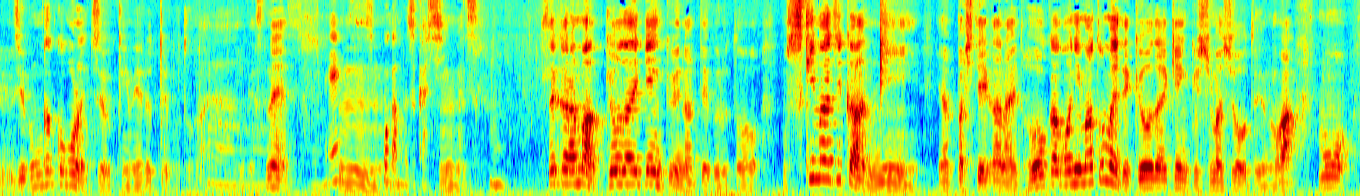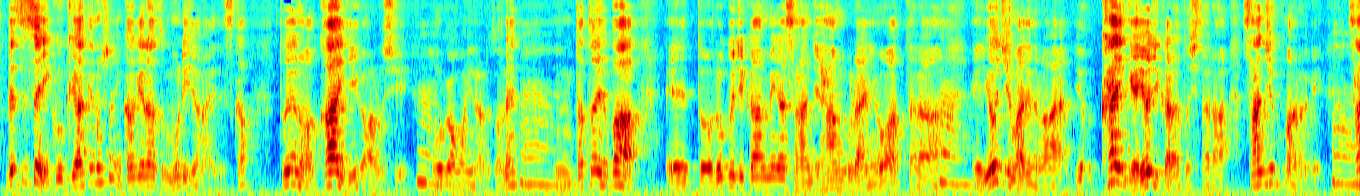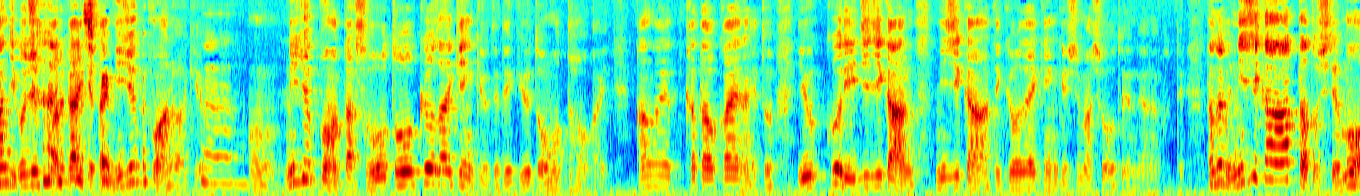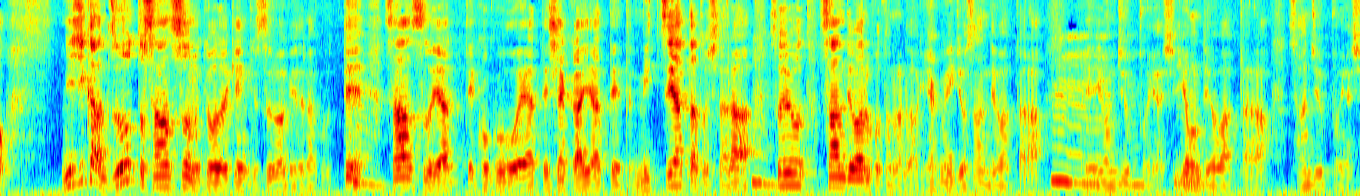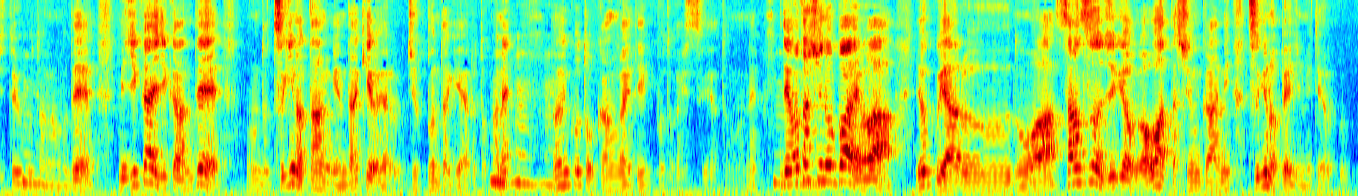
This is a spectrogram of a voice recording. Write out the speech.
自分が心に強く決めるということがいいですね。そうね。うん。そこが難しいです、うん。それからまあ兄弟研究になってくると隙間時間にやっぱしていかないと放課後にまとめて兄弟研究しましょうというのはもう別に育休明けの人に限らず無理じゃないですかというのは会議があるし、放課後になるとね、うん。例えば、えー、と6時間目が3時半ぐらいに終わったら、えー4時までの会議が4時からとしたら30分あるわけ、3時50分まで会議やったら 20分あるわけよ、うん。20分あったら相当教材研究ってできると思った方がいい。考え方を変えないとゆっくり1時間2時間あって教材研究しましょうというんではなくて例えば2時間あったとしても2時間ずっと算数の兄弟研究するわけじゃなくって、算数やって国語やって社会やってって3つやったとしたら、それを3で割ることになるわけ。120を3で割ったら、えー40分やし、4で終わったら30分やしということなので、短い時間でほんと次の単元だけをやる。10分だけやるとかね、そういうことを考えていくことが必要だと思うね、で私の場合はよくやるのは算数の授業が終わった瞬間に次のページ見ておく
